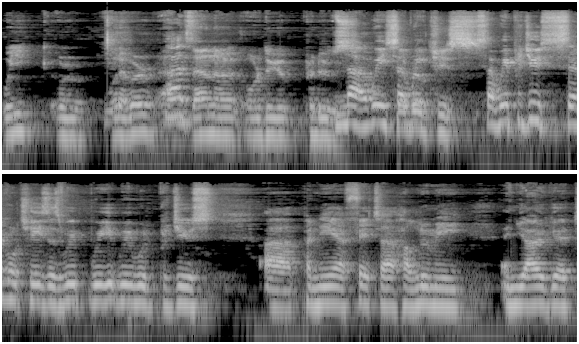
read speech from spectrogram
week or whatever, and That's- then uh, or do you produce No, we so several we, cheese? So we produce several cheeses. We we, we would produce uh, paneer, feta, halloumi, and yogurt,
